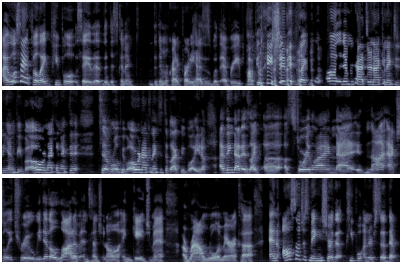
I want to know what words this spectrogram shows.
I will say, I feel like people say that the disconnect the Democratic Party has is with every population. it's like, oh, the Democrats are not connected to young people. Oh, we're not connected to rural people. Oh, we're not connected to Black people. You know, I think that is like a, a storyline that is not actually true. We did a lot of intentional engagement around rural America and also just making sure that people understood that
